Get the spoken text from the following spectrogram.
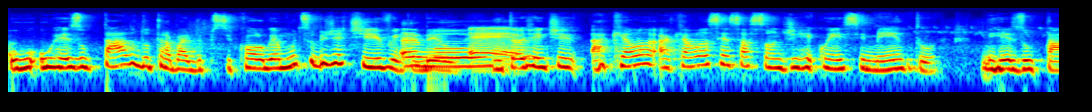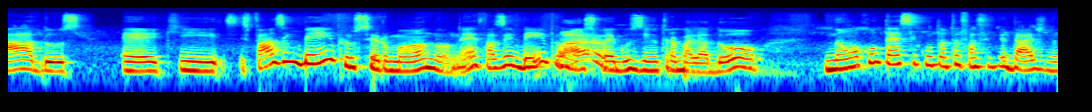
o, o resultado do trabalho do psicólogo é muito subjetivo, entendeu? muito. É. Então a gente. Aquela, aquela sensação de reconhecimento de resultados é, que fazem bem para o ser humano, né? Fazem bem para o Claro. nosso egozinho trabalhador. Não acontece com tanta facilidade na,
